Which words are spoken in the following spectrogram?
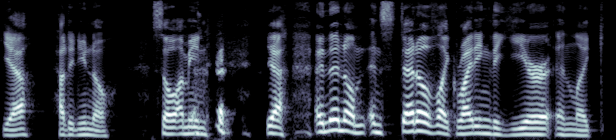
Yeah. How did you know? So I mean, yeah. And then um, instead of like writing the year and like,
